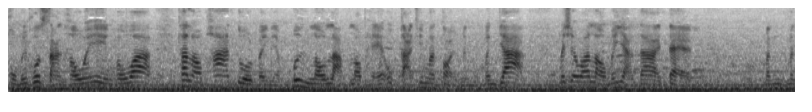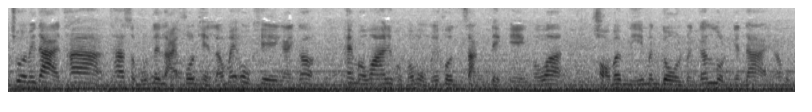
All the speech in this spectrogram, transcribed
ผมเป็นคนสั่งเขาไว้เอง เพราะว่าถ้าเราพลาดโดนไปเนี่ยปึ้งเราหลับเราแพ้โอกาสที่มาต่อยมันมันยาก ไม่ใช่ว่าเราไม่อยากได้ แต่มันมันช่วยไม่ได้ ถ้าถ้าสมมติหลายๆ คนเห็นแล้วไม่โอเคไงก็ให้มาว่าที่ผมเพราะผมเป็นคนสั่งเด็กเอง เพราะว่าของแบบนี้มันโดนมันก็หล่นกันได้ครับผม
